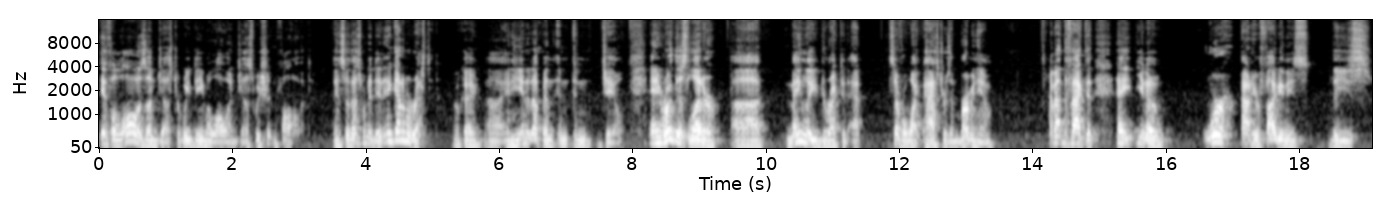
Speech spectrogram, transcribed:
if a law is unjust or we deem a law unjust, we shouldn't follow it. And so that's what it did, and it got him arrested. Okay, uh, and he ended up in, in, in jail, and he wrote this letter uh, mainly directed at several white pastors in Birmingham about the fact that hey, you know, we're out here fighting these these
